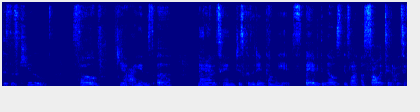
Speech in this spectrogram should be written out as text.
this is cute so yeah i gave this a 9 out of 10 just because it didn't come with hips. But everything else is like a solid 10 out of 10.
